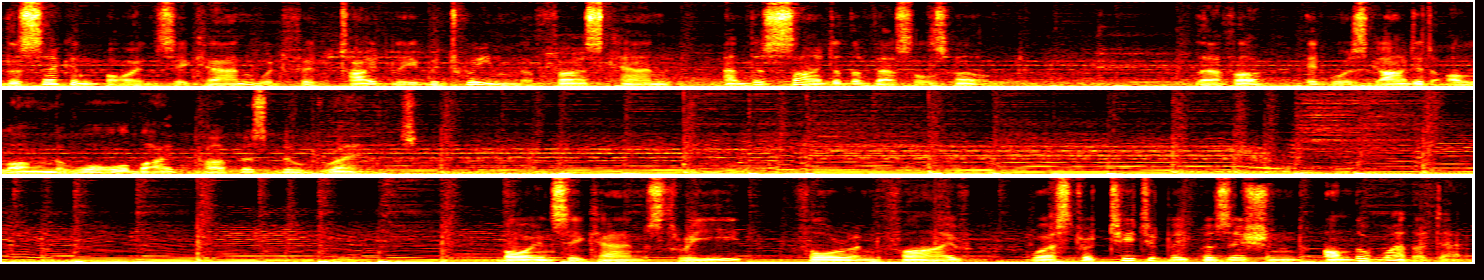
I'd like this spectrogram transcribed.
The second buoyancy can would fit tightly between the first can and the side of the vessel's hold. Therefore, it was guided along the wall by purpose-built rails. Buoyancy cans 3, 4 and 5 were strategically positioned on the weather deck.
